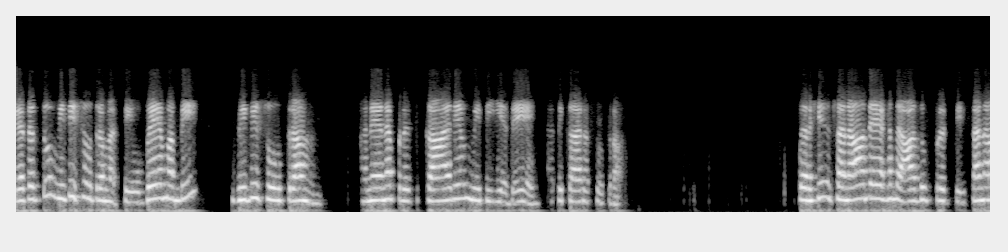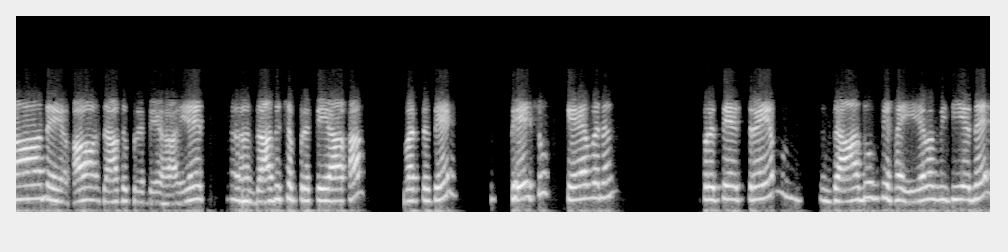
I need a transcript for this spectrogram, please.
एतत्तु विधिसूत्रमस्ति। उभयमपि विधिसूत्रम् अनेन कार्यं विधीयते। अधिकारसूत्रम्। तर्हि सनादयः धातुप्रत्यय सनादयः धातुप्रत्ययः। ये द्वादशप्रत्ययाः वर्तते। तेषु केवलं प्रत्ययत्रयं धातुभ्यः एव विधीयते।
